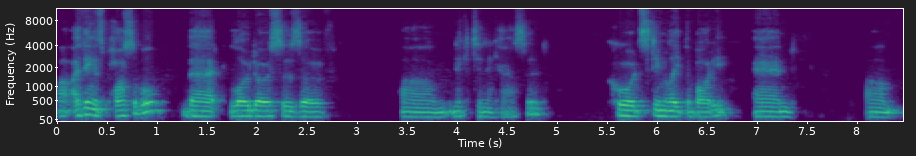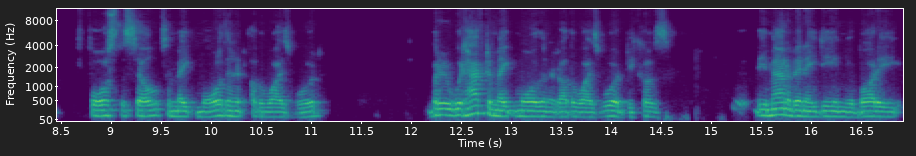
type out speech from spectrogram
Uh, I think it's possible that low doses of um, nicotinic acid could stimulate the body and um, force the cell to make more than it otherwise would. But it would have to make more than it otherwise would because the amount of NAD in your body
